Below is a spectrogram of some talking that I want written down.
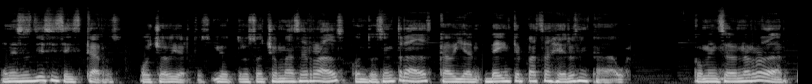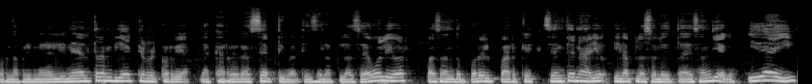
En esos 16 carros, 8 abiertos y otros 8 más cerrados, con dos entradas, cabían 20 pasajeros en cada uno. Comenzaron a rodar por la primera línea del tranvía que recorría la carrera séptima desde la Plaza de Bolívar, pasando por el Parque Centenario y la plazoleta de San Diego, y de ahí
